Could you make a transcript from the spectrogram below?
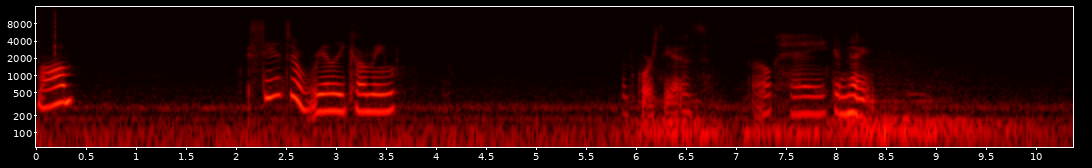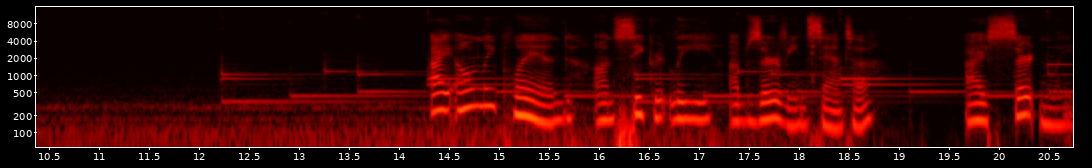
Mom, is Santa really coming? Of course he is. Okay. Good night. I only planned on secretly observing Santa. I certainly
